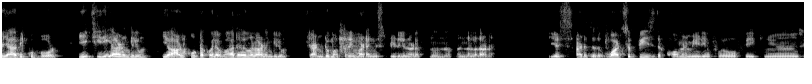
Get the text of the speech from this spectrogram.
വ്യാപിക്കുമ്പോൾ ഈ ചിരി ആണെങ്കിലും ഈ ആൾക്കൂട്ട കൊലപാതകങ്ങളാണെങ്കിലും രണ്ടും അത്രയും മടങ്ങ് സ്പീഡിൽ നടക്കുന്നു എന്ന് എന്നുള്ളതാണ്. യെസ് അടുത്തത്. WhatsApp is the common medium for fake news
